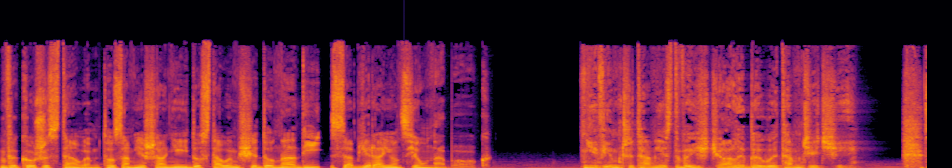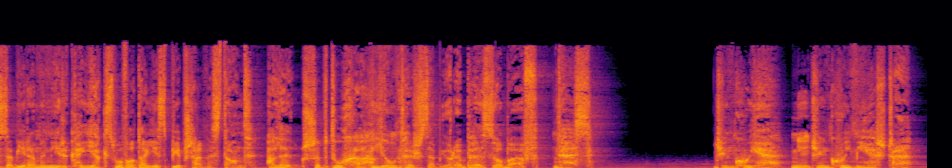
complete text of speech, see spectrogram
Wykorzystałem to zamieszanie i dostałem się do Nadi, zabierając ją na bok. Nie wiem, czy tam jest wyjście, ale były tam dzieci. Zabieramy Mirkę i jak słowo daje spieprzamy stąd. Ale szeptucha, ją też zabiorę, bez obaw. Des. Dziękuję, nie dziękuj mi jeszcze.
